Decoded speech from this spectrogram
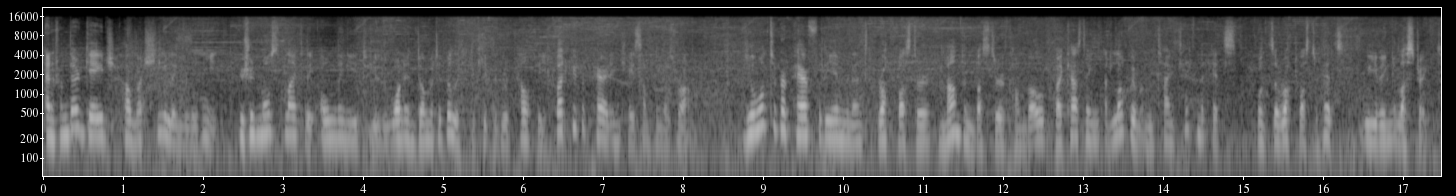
and from there gauge how much healing you will need. You should most likely only need to use one Indomitability to keep the group healthy, but be prepared in case something goes wrong. You'll want to prepare for the imminent Rockbuster Mountain Buster combo by casting a Adloquium on the tank taking the hits once the Rockbuster hits, weaving Lustrate.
